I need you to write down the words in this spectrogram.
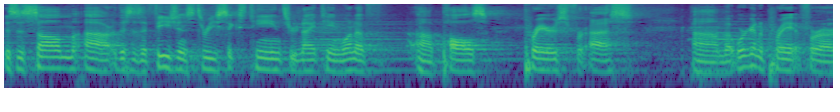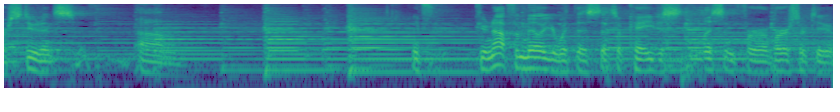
This is Psalm, uh, this is Ephesians 3.16 through 19, one of uh, Paul's prayers for us. Um, but we're going to pray it for our students. Um, if, if you're not familiar with this, that's okay. You Just listen for a verse or two.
